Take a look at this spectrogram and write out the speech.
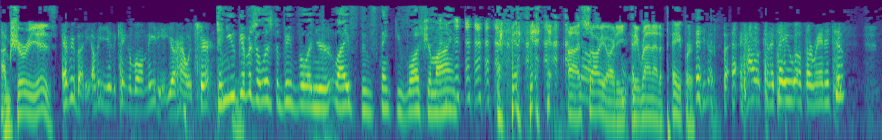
I'm sure he is. Everybody. I mean, you're the king of all media. You're Howard Stern. Can you give us a list of people in your life who think you've lost your mind? uh, sorry, Artie. They ran out of paper. You know, but, uh, Howard, can I tell you who else I ran into?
